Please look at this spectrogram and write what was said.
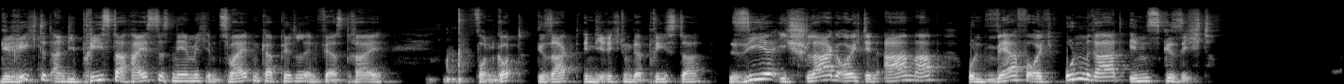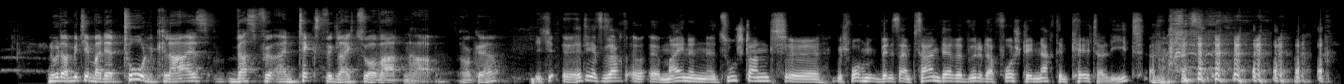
Gerichtet an die Priester heißt es nämlich im zweiten Kapitel in Vers 3 von Gott gesagt in die Richtung der Priester, siehe, ich schlage euch den Arm ab und werfe euch Unrat ins Gesicht. Nur damit hier mal der Ton klar ist, was für einen Text wir gleich zu erwarten haben. Okay? Ich äh, hätte jetzt gesagt, äh, äh meinen Zustand äh, gesprochen, wenn es ein Psalm wäre, würde davor stehen nach dem Kelterlied.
